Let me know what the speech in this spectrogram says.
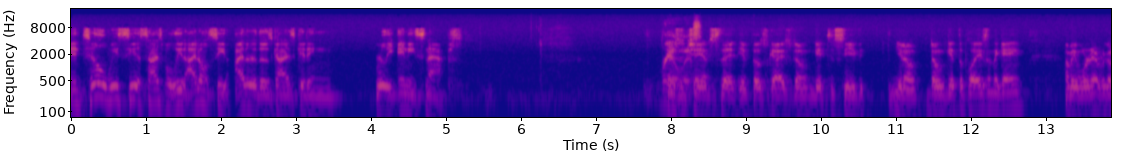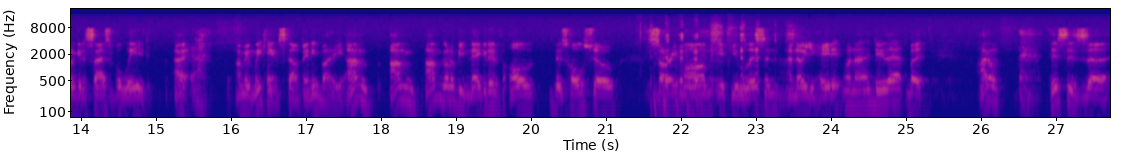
until we see a sizable lead, I don't see either of those guys getting really any snaps. there's a chance that if those guys don't get to see, you know, don't get the plays in the game, I mean, we're never going to get a sizable lead. I, I mean, we can't stop anybody. I'm, I'm, I'm going to be negative all this whole show. Sorry, mom, if you listen. I know you hate it when I do that, but I don't. This is uh,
